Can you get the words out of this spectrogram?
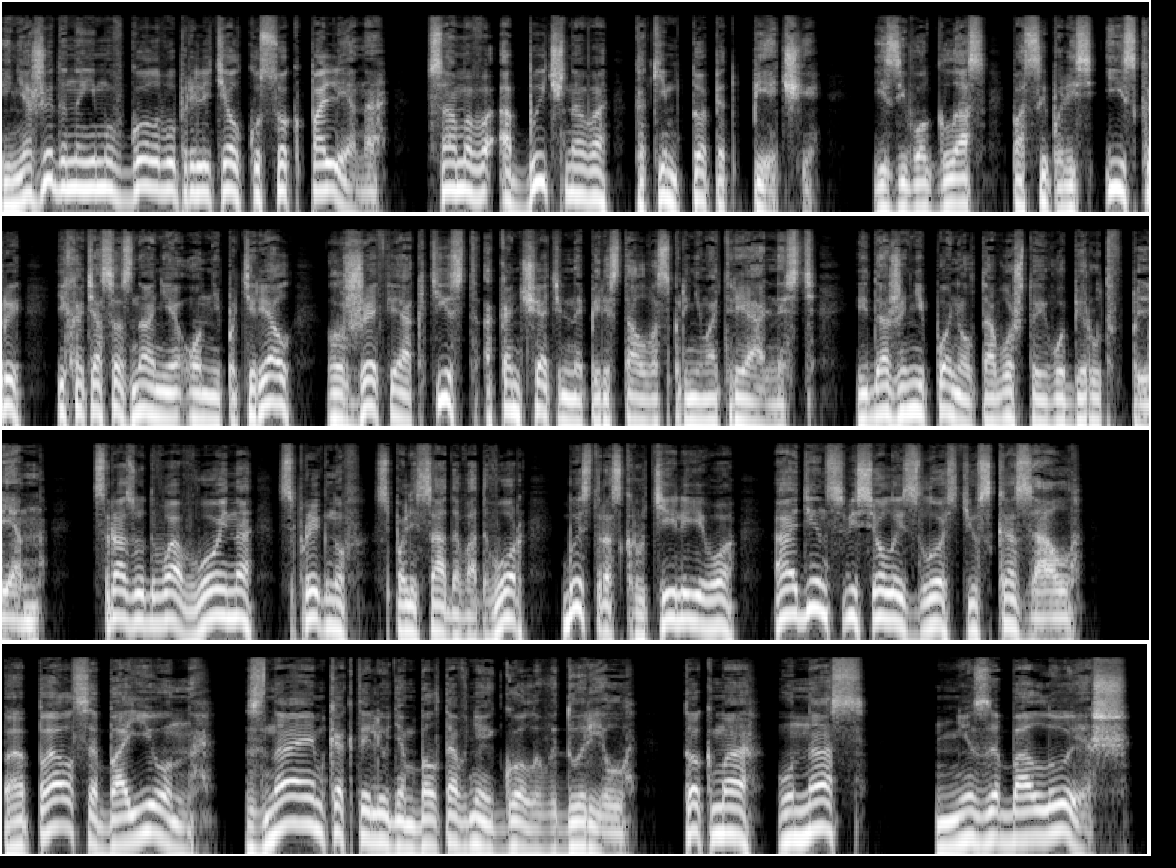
И неожиданно ему в голову прилетел кусок полена, самого обычного, каким топят печи. Из его глаз посыпались искры, и хотя сознание он не потерял, лжефеоктист окончательно перестал воспринимать реальность и даже не понял того, что его берут в плен. Сразу два воина, спрыгнув с палисада во двор, быстро скрутили его, а один с веселой злостью сказал «Попался, Баюн! Знаем, как ты людям болтовней головы дурил. Токма у нас не забалуешь».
